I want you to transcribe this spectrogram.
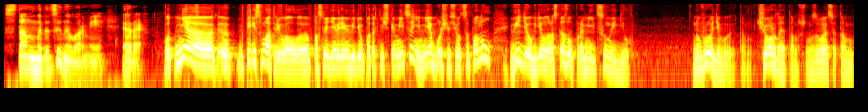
стан медицини в армії РФ. Вот меня э, пересматривал э, в последнее время видео по тактической медицине, меня больше всего цепанул видео, где он рассказывал про медицину ИГИЛ. Ну, вроде бы, там, черное, там, что называется, там,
